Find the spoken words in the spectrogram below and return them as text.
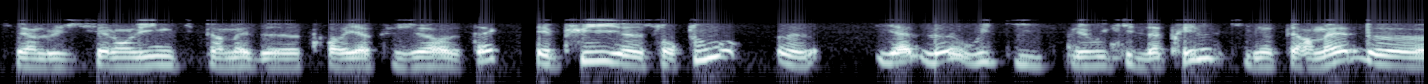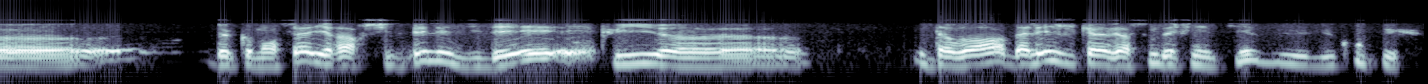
qui est un logiciel en ligne qui permet de travailler à plusieurs textes. Et puis euh, surtout, il y a le wiki, le wiki de l'April, qui nous permet de, de commencer à hiérarchiser les idées et puis d'avoir d'aller jusqu'à la version définitive du, contenu.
